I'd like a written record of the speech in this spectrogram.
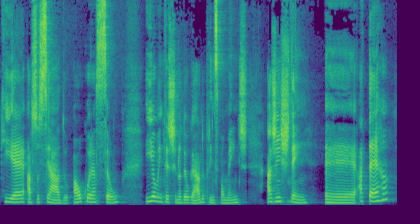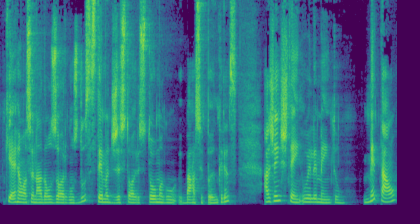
que é associado ao coração e ao intestino delgado, principalmente. A gente tem é, a terra, que é relacionada aos órgãos do sistema digestório, estômago, baço e pâncreas. A gente tem o elemento metal,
